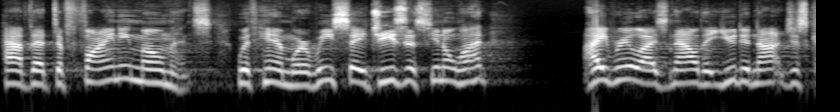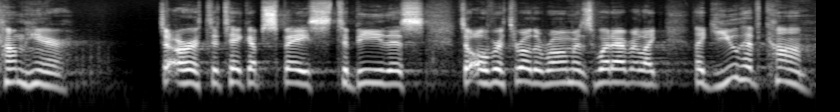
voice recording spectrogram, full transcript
have that defining moment with him where we say, Jesus, you know what? I realize now that you did not just come here to earth to take up space, to be this, to overthrow the Romans, whatever. Like, like you have come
